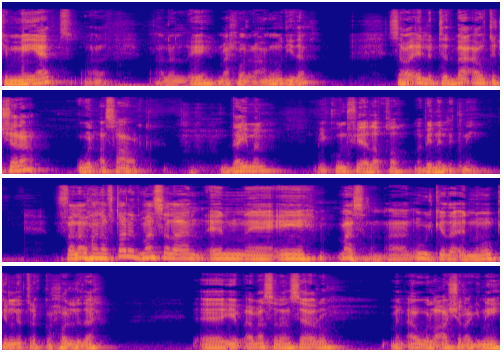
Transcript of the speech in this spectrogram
كميات على الإيه؟ المحور العمودي ده سواء اللي بتتباع أو تتشرى والأسعار. دايما بيكون في علاقة ما بين الاتنين. فلو هنفترض مثلا إن إيه؟ مثلا هنقول كده إن ممكن لتر الكحول ده آه، يبقى مثلا سعره من أول عشرة جنيه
